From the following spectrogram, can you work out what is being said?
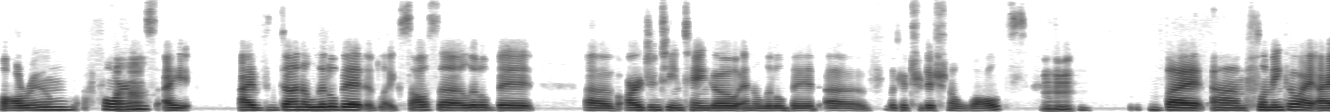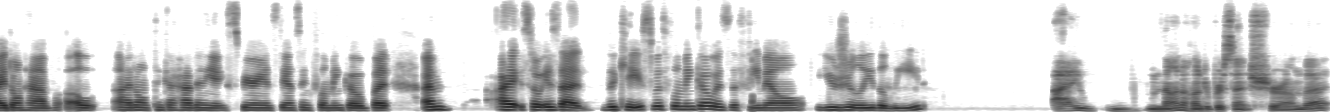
ballroom uh-huh. forms. I I've done a little bit of like salsa, a little bit of Argentine tango, and a little bit of like a traditional waltz. Mm-hmm. But um, flamenco, I, I don't have a, I don't think I have any experience dancing flamenco. But I'm I so is that the case with flamenco? Is the female usually the lead? I'm not a hundred percent sure on that,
